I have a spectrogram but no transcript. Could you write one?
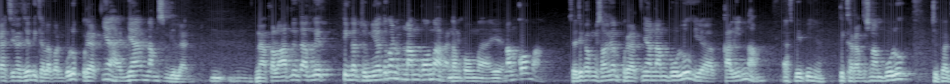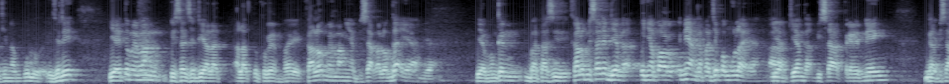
rajin-rajin 380 beratnya hanya 69. Nah kalau atlet-atlet tingkat dunia itu kan 6 koma kan? 6 koma ya. 6 koma. Jadi kalau misalnya beratnya 60 ya kali 6 FTP-nya. 360 dibagi 60. Jadi ya itu memang bisa jadi alat alat ukur yang baik. Kalau memangnya bisa, kalau enggak ya Ya. ya mungkin batasi. Kalau misalnya dia nggak punya power, ini anggap aja pemula ya. Ah, Iya. dia nggak bisa training, nggak bisa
